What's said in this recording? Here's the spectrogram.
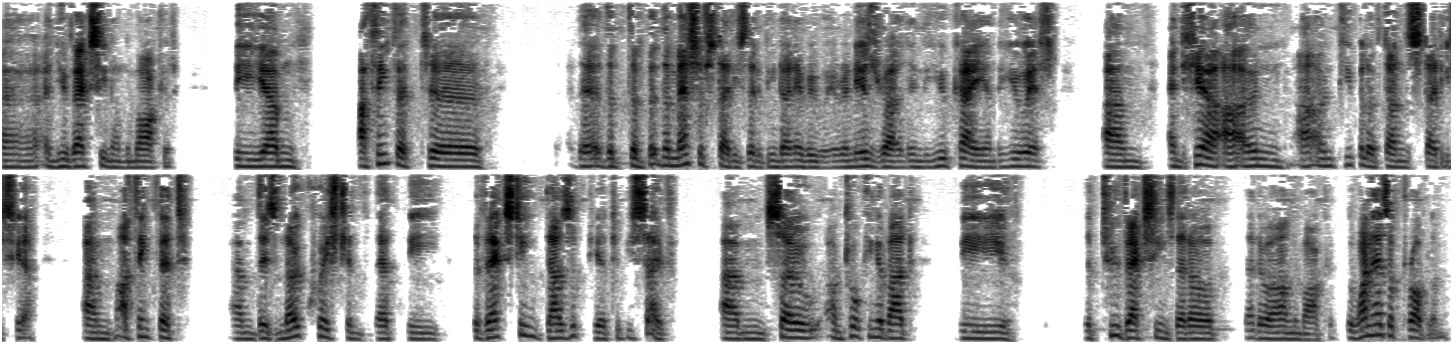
uh, a new vaccine on the market, the um, I think that uh, the, the, the the massive studies that have been done everywhere in Israel, in the UK, and the US, um, and here our own our own people have done the studies here. Um, I think that um, there's no question that the the vaccine does appear to be safe. Um, so I'm talking about the the two vaccines that are that are on the market. The one has a problem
